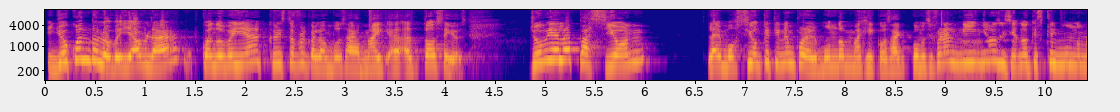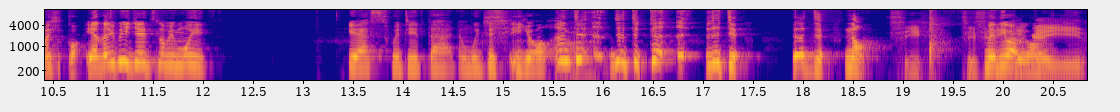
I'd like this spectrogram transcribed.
yo cuando lo veía hablar, cuando veía a Christopher Columbus, a Mike, a, a todos ellos, yo veía la pasión, la emoción que tienen por el mundo mágico, o sea, como si fueran niños diciendo que es que el mundo mágico. Y a David Yates lo vi muy, yes, we did that, and we did, y yo, no, Sí, sí, sí. Me dio algo. que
